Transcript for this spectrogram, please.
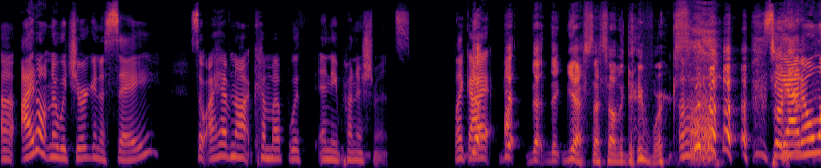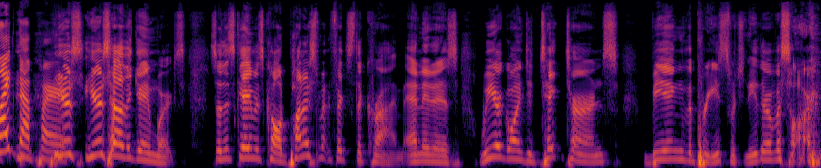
uh, I don't know what you're going to say, so I have not come up with any punishments. Like Yeah, I, yeah, that, that- yes, that's how the game works. So yeah, I don't like that part. Here's here's how the game works. So this game is called Punishment Fits the Crime, and it is we are going to take turns being the priest, which neither of us are,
